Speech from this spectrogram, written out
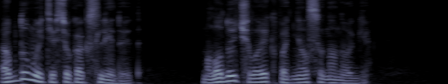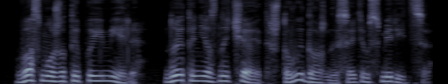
Обдумайте все как следует. Молодой человек поднялся на ноги. Вас, может, и поимели, но это не означает, что вы должны с этим смириться.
